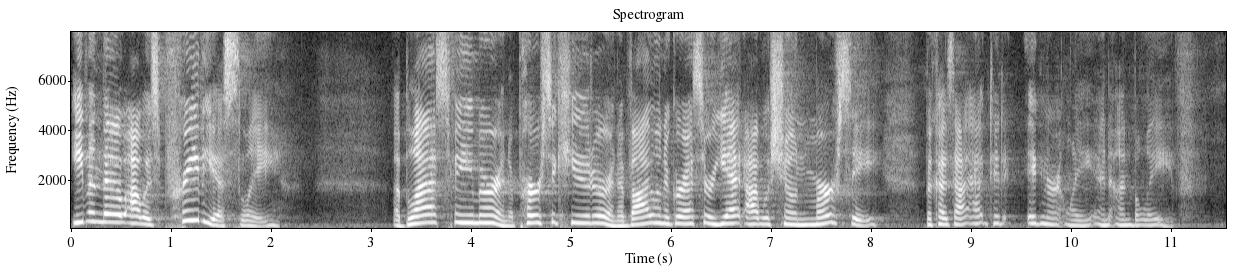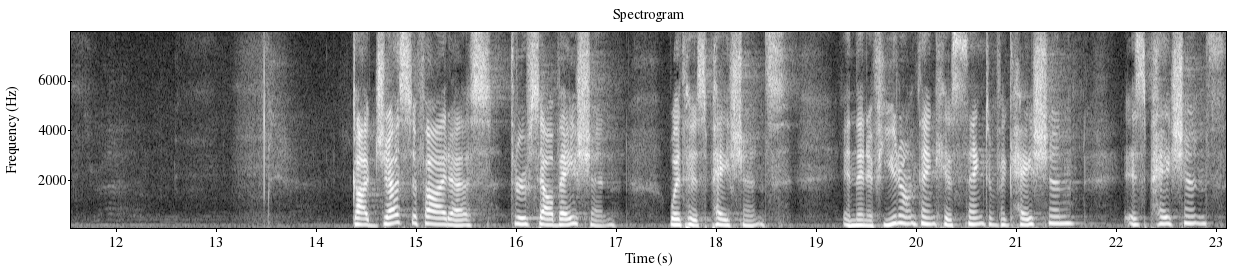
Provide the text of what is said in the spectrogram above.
Even though I was previously a blasphemer and a persecutor and a violent aggressor, yet I was shown mercy because I acted ignorantly in unbelief. God justified us through salvation with his patience. And then if you don't think his sanctification is patience,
